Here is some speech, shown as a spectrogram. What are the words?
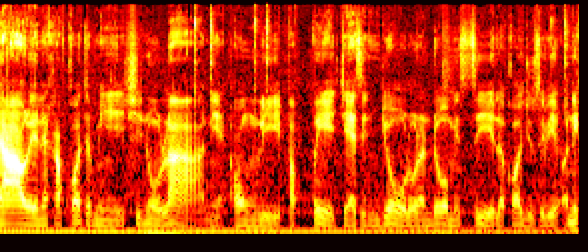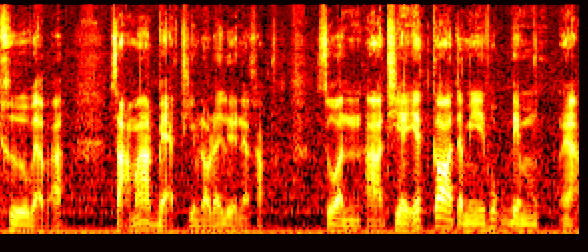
ยาวๆเลยนะครับ ก็จะมีชิโนล่าเนี่ยองลีปัปเป้เจซินโยโรนัลโดเมสซี่แล้วก็ยูเซบีอันนี้คือแบบว่าสามารถแบกทีมเราได้เลยนะครับ ส่วนอ่า TIS ก็จะมีพวกเดมเนี่ย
